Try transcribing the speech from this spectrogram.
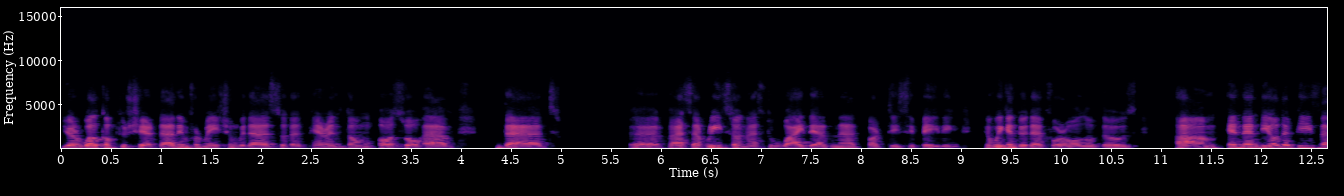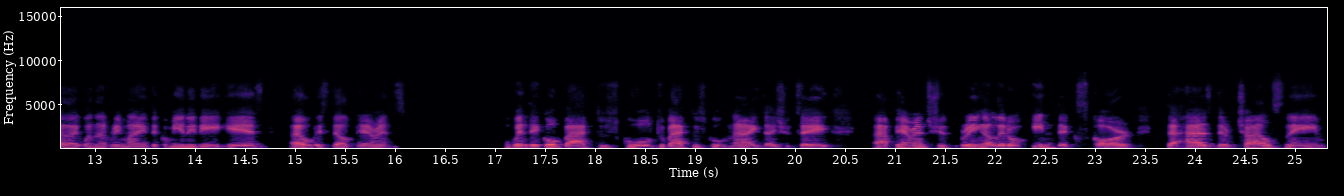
you're welcome to share that information with us so that parents don't also have that uh, as a reason as to why they're not participating. And we can do that for all of those. Um, and then the other piece that I want to remind the community is I always tell parents when they go back to school, to back to school night, I should say, uh, parents should bring a little index card that has their child's name.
